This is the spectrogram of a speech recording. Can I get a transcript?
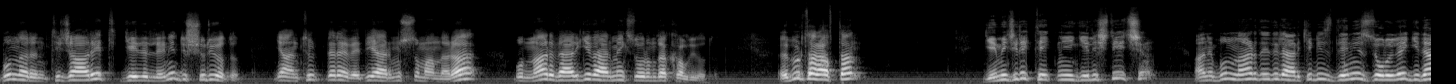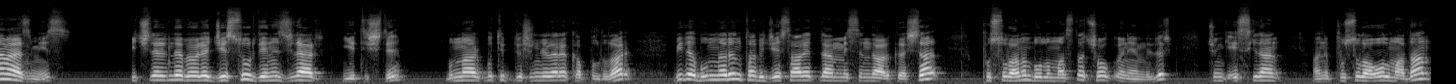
bunların ticaret gelirlerini düşürüyordu. Yani Türklere ve diğer Müslümanlara bunlar vergi vermek zorunda kalıyordu. Öbür taraftan gemicilik tekniği geliştiği için Hani bunlar dediler ki biz deniz yoluyla gidemez miyiz? İçlerinde böyle cesur denizciler yetişti. Bunlar bu tip düşüncelere kapıldılar. Bir de bunların tabi cesaretlenmesinde arkadaşlar pusulanın bulunması da çok önemlidir. Çünkü eskiden hani pusula olmadan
